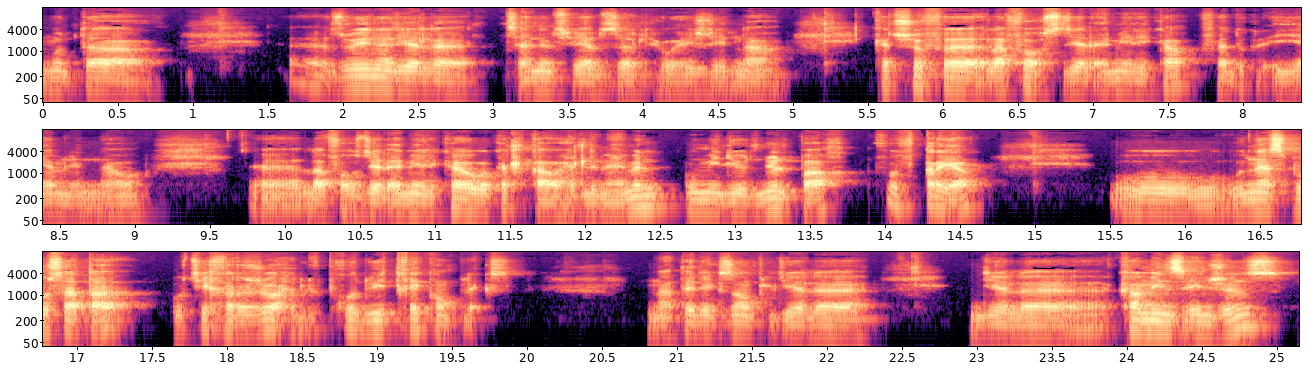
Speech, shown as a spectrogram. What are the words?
المده زوينه ديال تعلمت فيها بزاف الحوايج لان كتشوف لا فورس ديال امريكا في هذوك الايام لانه la force ديال أمريكا هو كتلقى واحد المعمل au milieu de nulle part في قريه والناس بسطاء وتيخرجوا واحد ال produit très complexe نعطي l'exemple ديال ديال Cummins Engines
